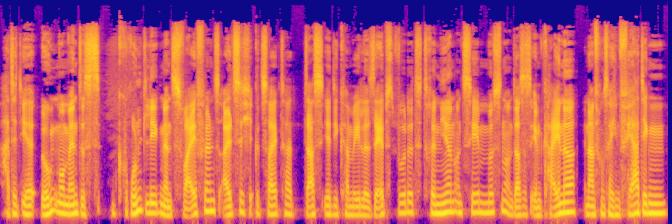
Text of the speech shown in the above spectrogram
Hattet ihr irgendeinen Moment des grundlegenden Zweifelns, als sich gezeigt hat, dass ihr die Kamele selbst würdet trainieren und zähmen müssen und dass es eben keine, in Anführungszeichen, fertigen,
